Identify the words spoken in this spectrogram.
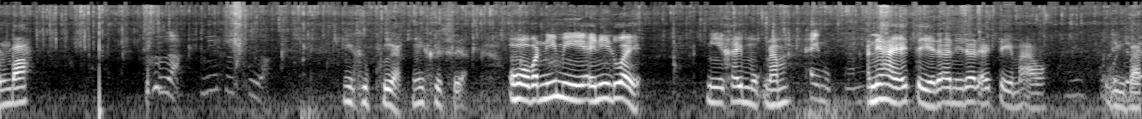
มันบ่เผือกนี่คือเผือกนี่คือเผือกนี่คือเสือกโอ้วันนี้มีไอ้นี่ด้วย มีไข่หมกน้ำไข่หมกน้ำอันนี้ให้ไอ้เต๋เด้ออันนี้เด้อไอ้เต๋มาเอาดีบับ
